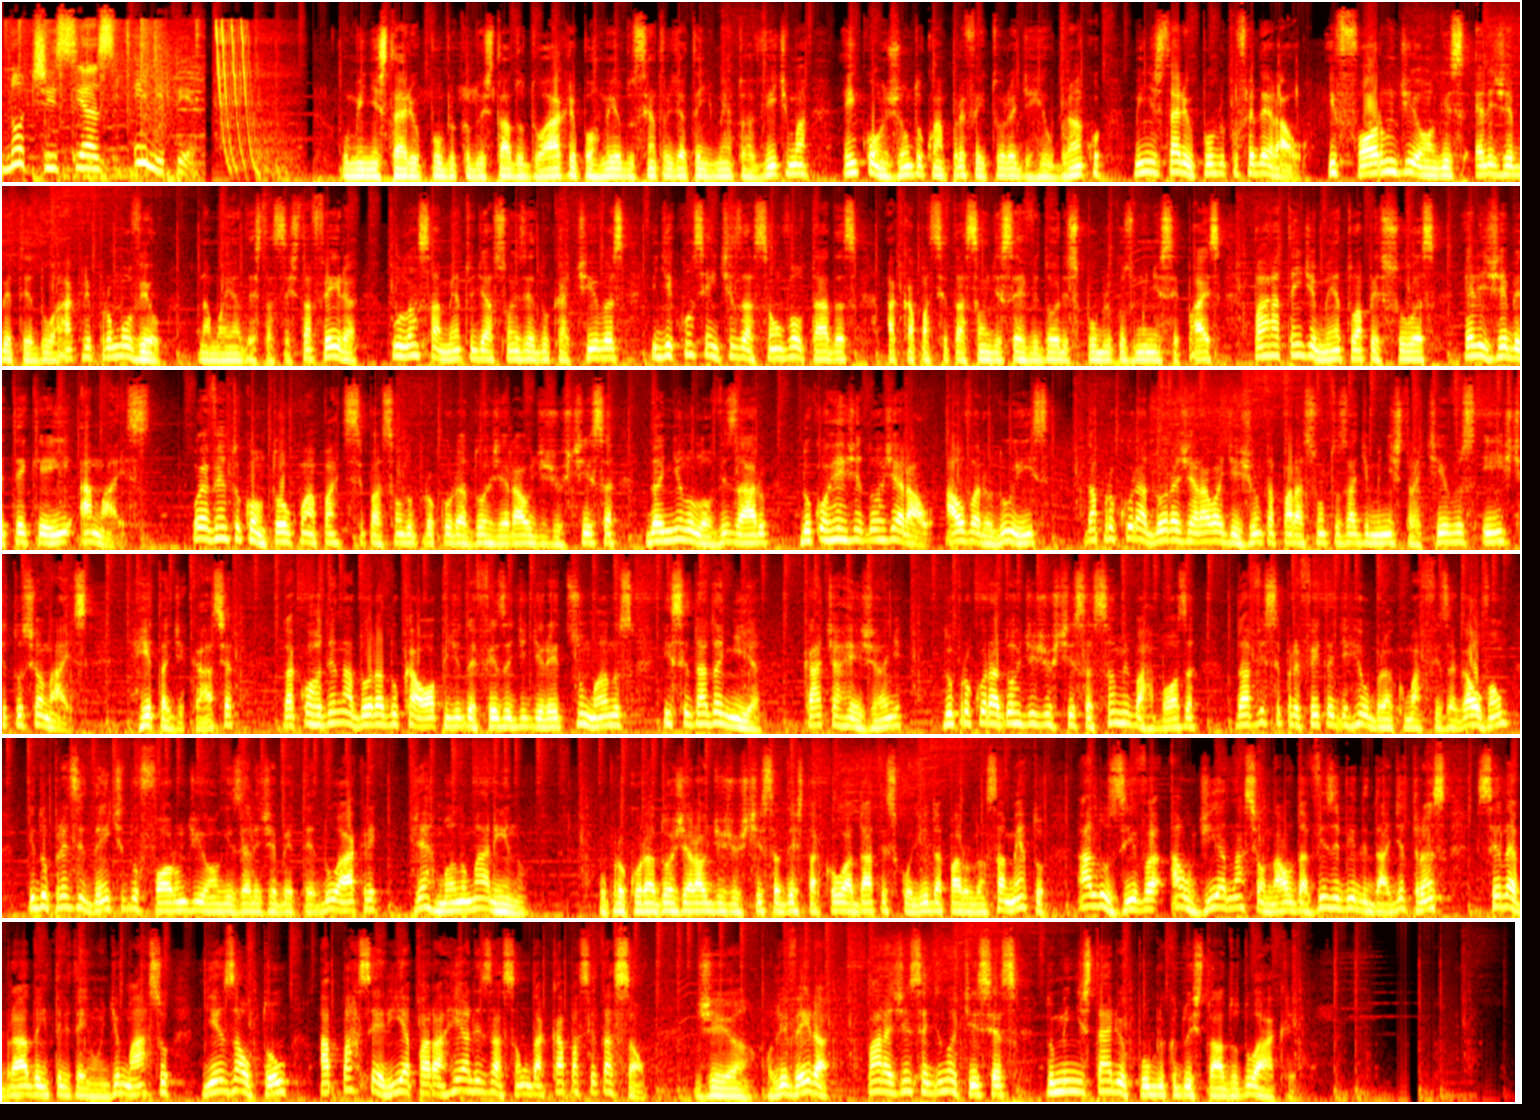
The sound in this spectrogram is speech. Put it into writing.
Notícias MP. O Ministério Público do Estado do Acre, por meio do Centro de Atendimento à Vítima, em conjunto com a Prefeitura de Rio Branco, Ministério Público Federal e Fórum de ONGs LGBT do Acre, promoveu, na manhã desta sexta-feira, o lançamento de ações educativas e de conscientização voltadas à capacitação de servidores públicos municipais para atendimento a pessoas LGBTQIA. O evento contou com a participação do Procurador-Geral de Justiça Danilo Lovisaro, do Corregedor-Geral Álvaro Luiz, da Procuradora-Geral Adjunta para Assuntos Administrativos e Institucionais Rita de Cássia, da Coordenadora do CAOP de Defesa de Direitos Humanos e Cidadania Kátia Rejane, do Procurador de Justiça Sami Barbosa, da Vice-Prefeita de Rio Branco Mafisa Galvão e do Presidente do Fórum de ONGs LGBT do Acre, Germano Marino. O Procurador-Geral de Justiça destacou a data escolhida para o lançamento, alusiva ao Dia Nacional da Visibilidade Trans, celebrado em 31 de março, e exaltou a parceria para a realização da capacitação. Jean Oliveira, para a Agência de Notícias do Ministério Público do Estado do Acre.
